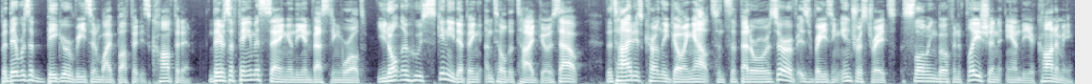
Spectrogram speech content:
but there was a bigger reason why Buffett is confident. There's a famous saying in the investing world you don't know who's skinny dipping until the tide goes out. The tide is currently going out since the Federal Reserve is raising interest rates, slowing both inflation and the economy.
